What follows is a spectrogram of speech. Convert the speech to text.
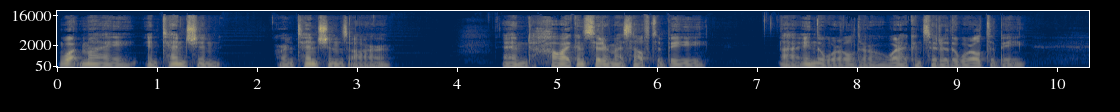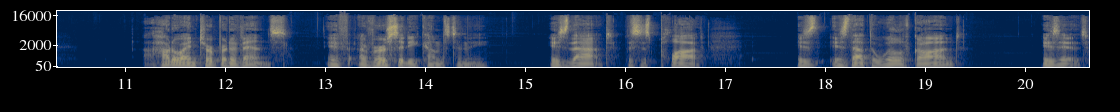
what my intention or intentions are, and how I consider myself to be uh, in the world or what I consider the world to be how do I interpret events? If adversity comes to me, is that this is plot? Is is that the will of God? Is it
